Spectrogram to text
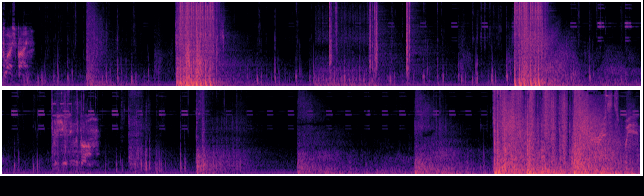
Flashbang. Defusing the bomb. Terrorists win.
